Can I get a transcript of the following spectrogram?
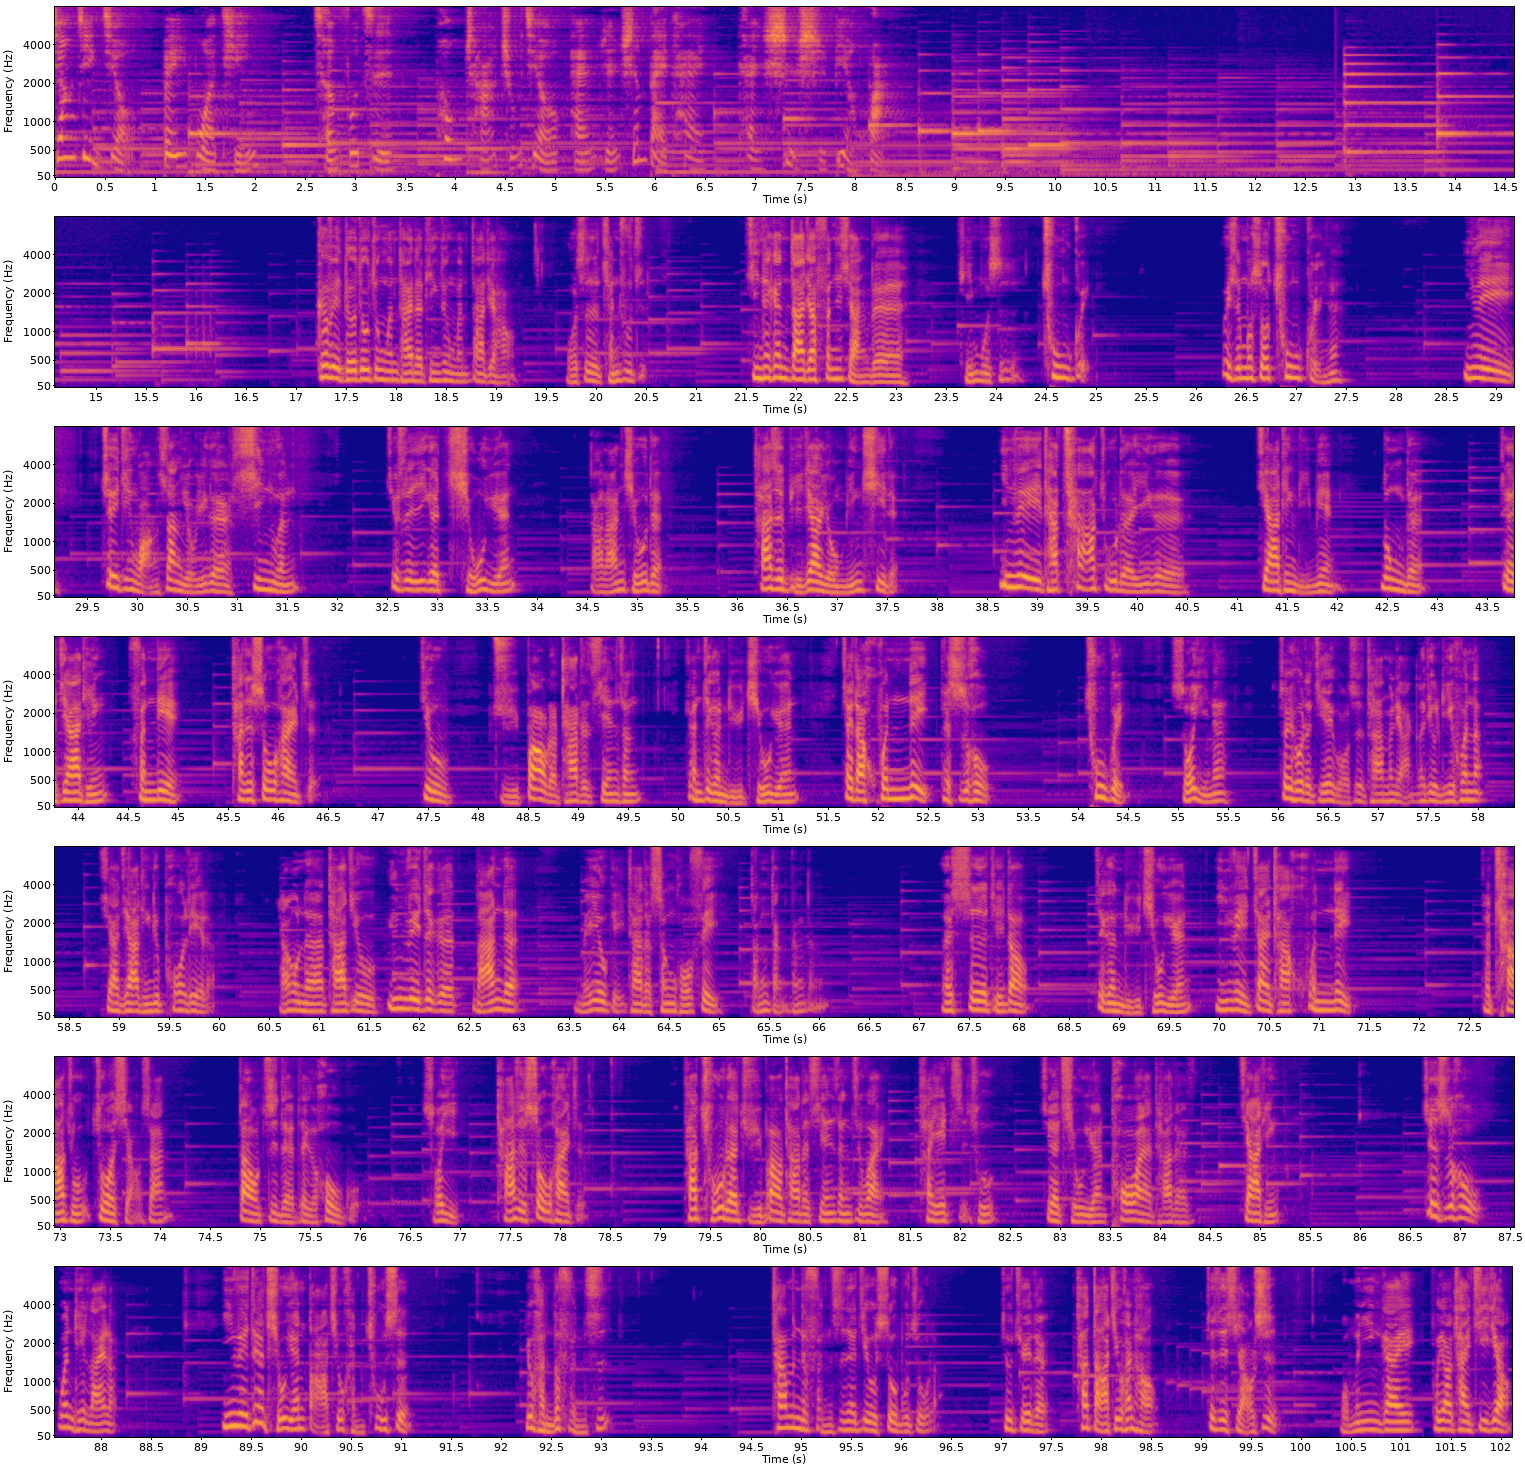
将进酒，杯莫停。岑夫子烹茶煮酒，谈人生百态，看世事变化。各位德州中文台的听众们，大家好，我是岑夫子。今天跟大家分享的题目是出轨。为什么说出轨呢？因为最近网上有一个新闻，就是一个球员打篮球的，他是比较有名气的，因为他插足了一个家庭里面，弄得这个家庭分裂，他是受害者，就举报了他的先生跟这个女球员在他婚内的时候出轨，所以呢，最后的结果是他们两个就离婚了。下家庭就破裂了，然后呢，他就因为这个男的没有给他的生活费等等等等，而涉及到这个女球员因为在他婚内的插足做小三导致的这个后果，所以他是受害者。他除了举报他的先生之外，他也指出这个球员破坏了他的家庭。这时候问题来了。因为这个球员打球很出色，有很多粉丝，他们的粉丝呢就受不住了，就觉得他打球很好，这是小事，我们应该不要太计较。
